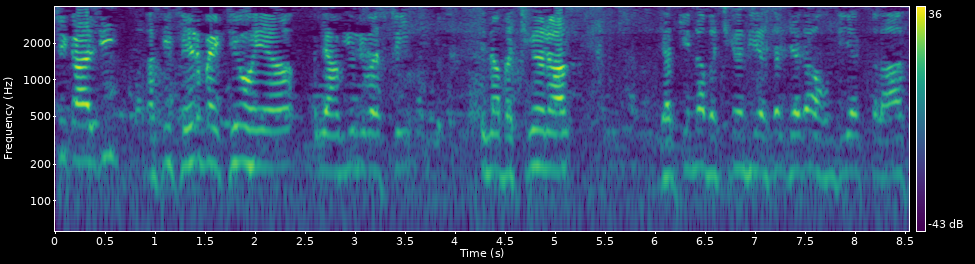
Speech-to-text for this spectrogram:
ਸਤਿ ਸ਼੍ਰੀ ਅਕਾਲ ਜੀ, ਅਸੀਂ ਫੇਰ ਬੈਠੇ ਹੋਏ ਆ ਪੰਜਾਬ ਯੂਨੀਵਰਸਿਟੀ, ਇਹਨਾਂ ਬੱਚੀਆਂ ਨਾਲ। ਜਦ ਕਿ ਇਹਨਾਂ ਬੱਚੀਆਂ ਦੀ ਅਸਲ ਜਗ੍ਹਾ ਹੁੰਦੀ ਹੈ ਕਲਾਸ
